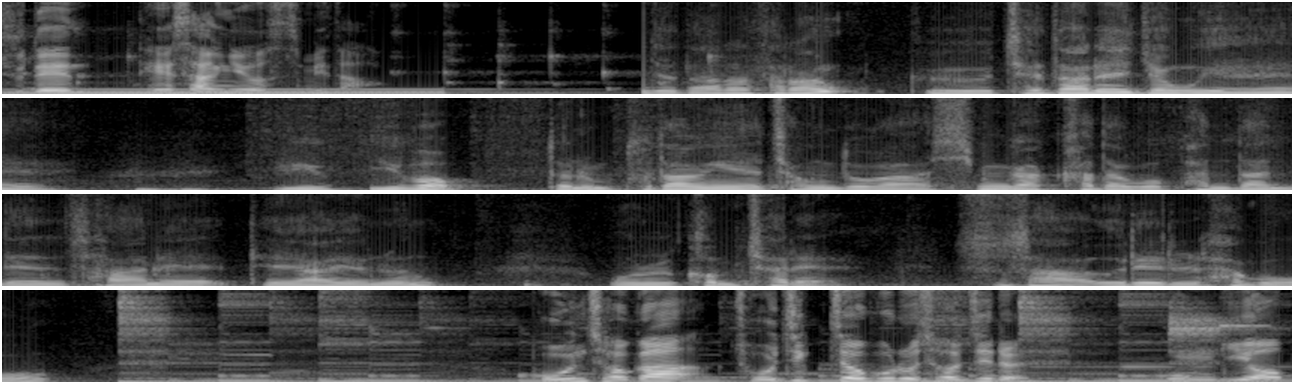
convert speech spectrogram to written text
주된 대상이었습니다. 이제 나라사랑 그 재단의 경우에 위, 위법 또는 부당의 정도가 심각하다고 판단된 사안에 대하여는 오늘 검찰에 수사 의뢰를 하고 보훈처가 조직적으로 저지른 공기업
